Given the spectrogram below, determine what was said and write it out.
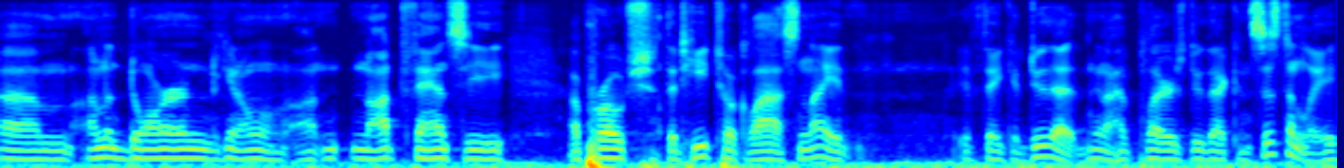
um, unadorned, you know, uh, not fancy approach that he took last night if they could do that, you know, have players do that consistently,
